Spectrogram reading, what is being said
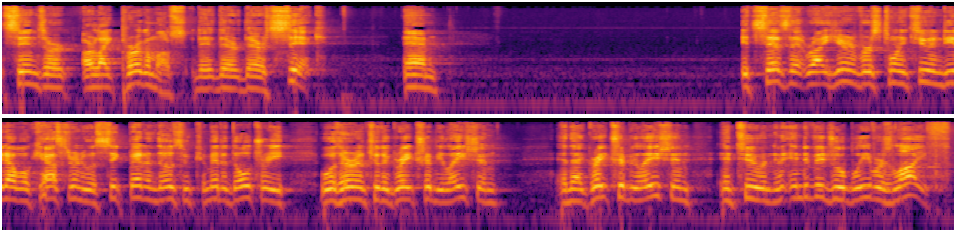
sins are are like Pergamos. They they're they're sick, and it says that right here in verse 22 indeed i will cast her into a sick bed and those who commit adultery with her into the great tribulation and that great tribulation into an individual believer's life.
